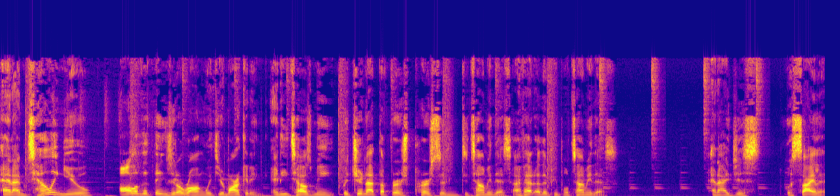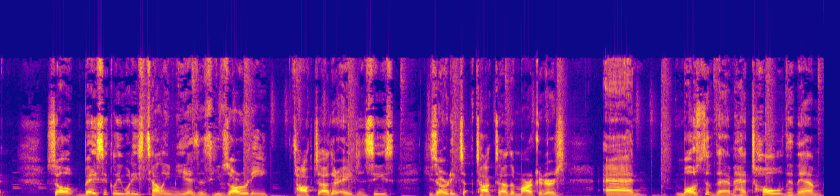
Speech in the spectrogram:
And I'm telling you all of the things that are wrong with your marketing. And he tells me, But you're not the first person to tell me this. I've had other people tell me this. And I just was silent. So basically, what he's telling me is, is he's already talked to other agencies, he's already t- talked to other marketers, and most of them had told them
